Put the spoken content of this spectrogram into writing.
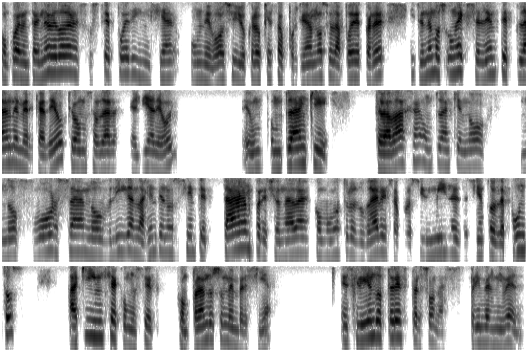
Con 49 dólares usted puede iniciar un negocio. Yo creo que esta oportunidad no se la puede perder. Y tenemos un excelente plan de mercadeo que vamos a hablar el día de hoy. Eh, un, plan que trabaja, un plan que no, no forza, no obliga, la gente no se siente tan presionada como en otros lugares a producir miles de cientos de puntos. Aquí inicia con usted comprando su membresía, escribiendo tres personas, primer nivel,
